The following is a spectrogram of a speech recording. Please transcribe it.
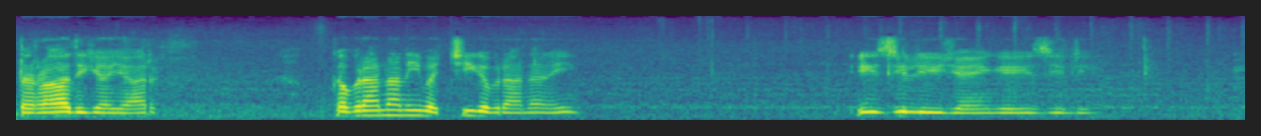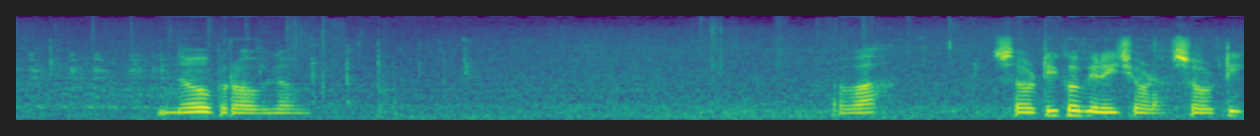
डरा दिया यार। घबराना नहीं बच्ची घबराना नहीं। इजीली जाएँगे इजीली नो प्रॉब्लम वाह। सोटी को भी नहीं छोड़ा सोटी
